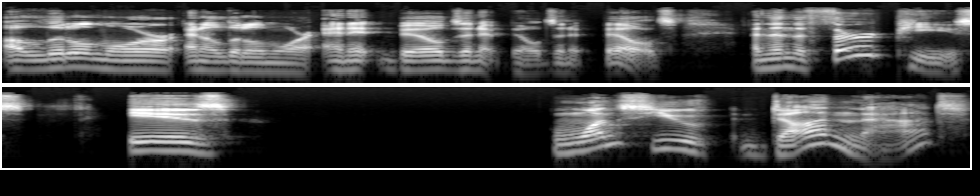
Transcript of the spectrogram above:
a little more and a little more. And it builds and it builds and it builds. And then the third piece is once you've done that,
